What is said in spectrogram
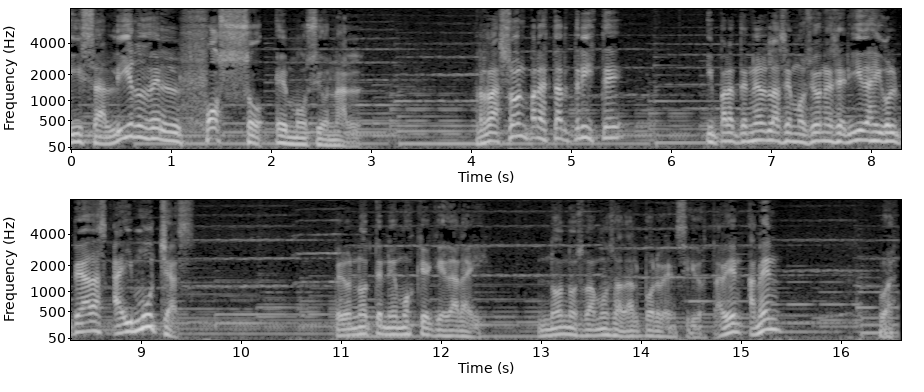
y salir del foso emocional. Razón para estar triste y para tener las emociones heridas y golpeadas hay muchas, pero no tenemos que quedar ahí. No nos vamos a dar por vencidos. ¿Está bien? Amén. Bueno,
